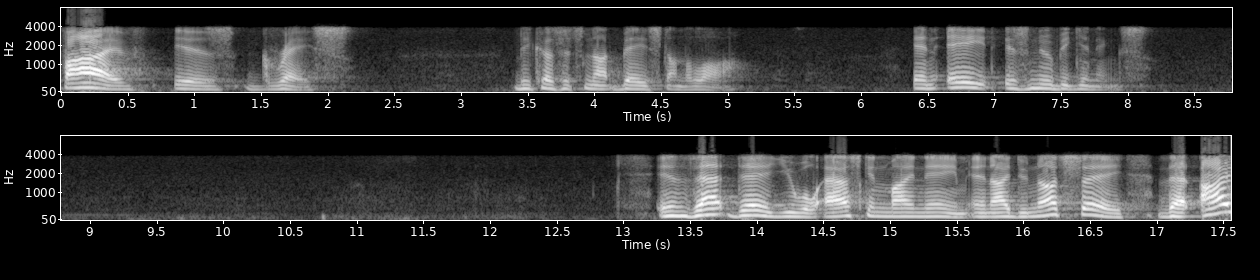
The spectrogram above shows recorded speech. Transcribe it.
Five is grace because it's not based on the law. and eight is new beginnings. In that day you will ask in my name, and I do not say that I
